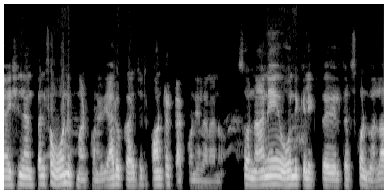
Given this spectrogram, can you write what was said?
ಆಕ್ಚುಲಿ ನಾನು ಪಲ್ಫ್ ಓನಕ್ ಮಾಡ್ಕೊಂಡಿದ್ದೆ ಯಾರು ಜೊತೆ ಕಾಂಟ್ರಾಕ್ಟ್ ಹಾಕೊಂಡಿಲ್ಲ ನಾನು. ಸೊ ನಾನೇ ಓನಕ್ಕೆ ಇಲ್ಲಿ ತರ್ಸ್ಕೊಂಡ್ವಲ್ಲ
